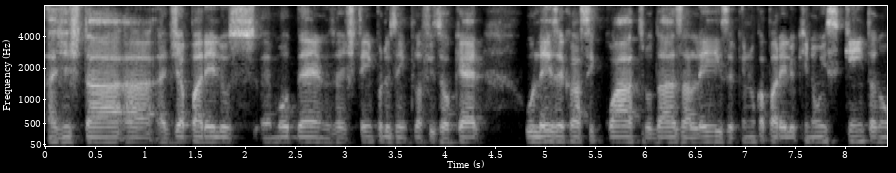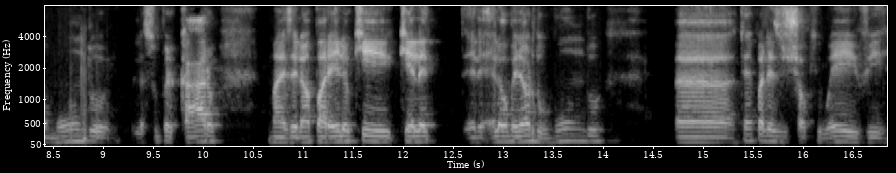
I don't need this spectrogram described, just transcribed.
A gente está uh, de aparelhos uh, modernos, a gente tem, por exemplo, a Physiocare, o laser classe 4 da Asa Laser, que é um aparelho que não esquenta no mundo, ele é super caro, mas ele é um aparelho que, que ele, é, ele, ele é o melhor do mundo. Uh, tem aparelhos de shockwave,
